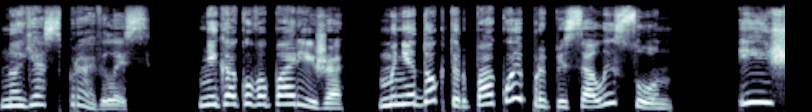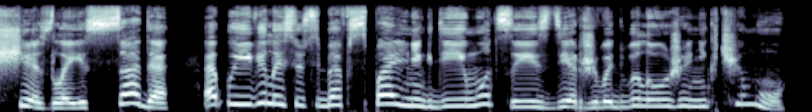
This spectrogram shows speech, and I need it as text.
но я справилась. Никакого Парижа. Мне доктор покой прописал и сон. И исчезла из сада, а появилась у себя в спальне, где эмоции сдерживать было уже ни к чему.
